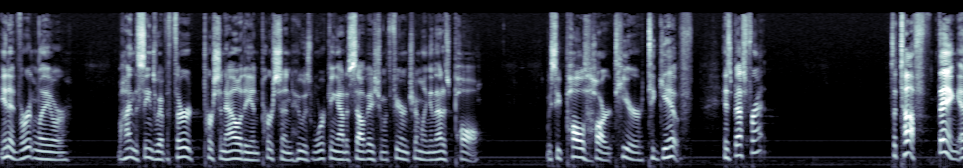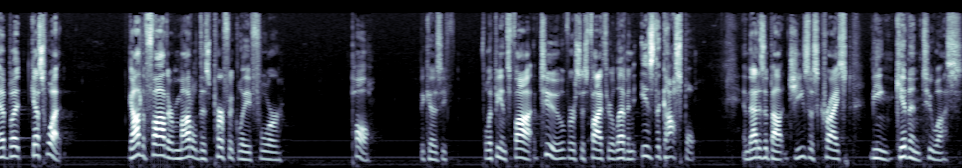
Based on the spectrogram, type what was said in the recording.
inadvertently or behind the scenes, we have a third personality and person who is working out his salvation with fear and trembling, and that is Paul. We see Paul's heart here to give his best friend. It's a tough thing, eh, but guess what? God the Father modeled this perfectly for Paul because he, Philippians 5, 2, verses 5 through 11, is the gospel. And that is about Jesus Christ being given to us.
